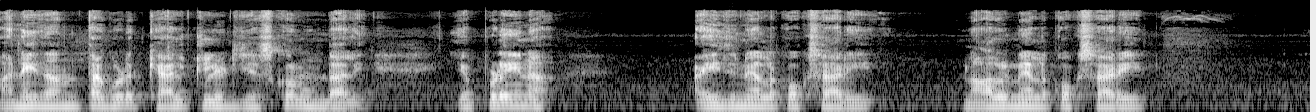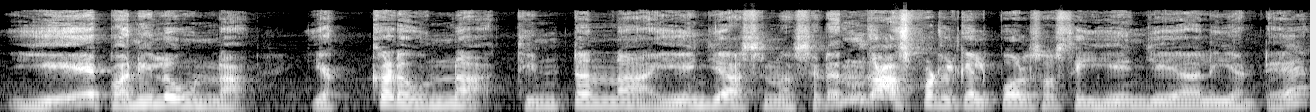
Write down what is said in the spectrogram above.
అనేదంతా కూడా క్యాల్కులేట్ చేసుకొని ఉండాలి. ఎప్పుడైనా ఐదు నెలలకు ఒకసారి నాలుగు నెలలకు ఒకసారి ఏ పనిలో ఉన్నా ఎక్కడ ఉన్నా తింటన్నా ఏం చేస్తున్నా సడన్గా హాస్పిటల్కి వెళ్ళిపోవాల్సి వస్తే ఏం చేయాలి అంటే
